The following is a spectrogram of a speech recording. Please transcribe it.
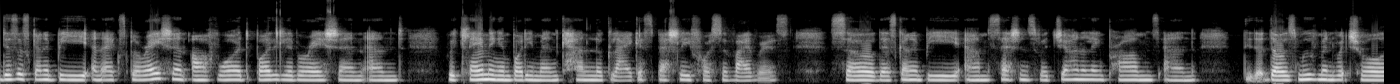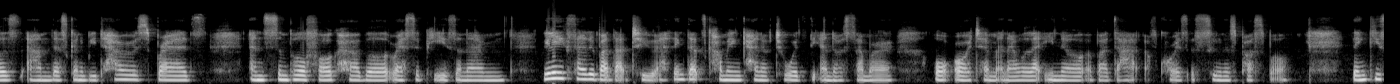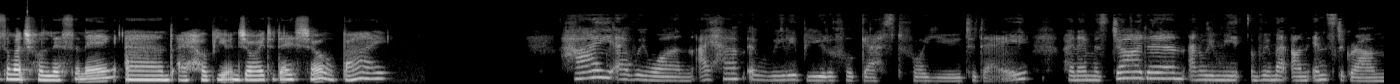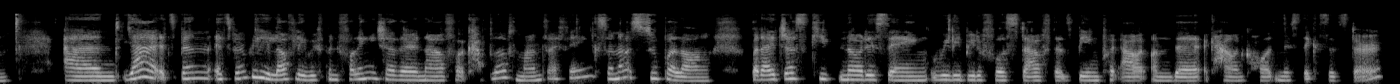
this is going to be an exploration of what body liberation and reclaiming embodiment can look like, especially for survivors. So, there's going to be um, sessions with journaling prompts and those movement rituals. Um, there's going to be tarot spreads and simple folk herbal recipes, and I'm really excited about that too. I think that's coming kind of towards the end of summer or autumn, and I will let you know about that, of course, as soon as possible. Thank you so much for listening, and I hope you enjoy today's show. Bye. Hi everyone, I have a really beautiful guest for you today. Her name is Jordan and we meet we met on Instagram. And yeah it's been it's been really lovely. We've been following each other now for a couple of months i think so not super long. But i just keep noticing really beautiful stuff that's being put out on the account called mystic sister.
